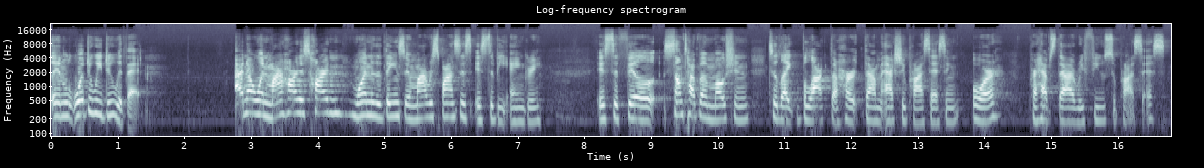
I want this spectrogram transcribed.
and what do we do with that? I know when my heart is hardened, one of the things in my responses is to be angry, is to feel some type of emotion to like block the hurt that I'm actually processing, or perhaps that I refuse to process.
